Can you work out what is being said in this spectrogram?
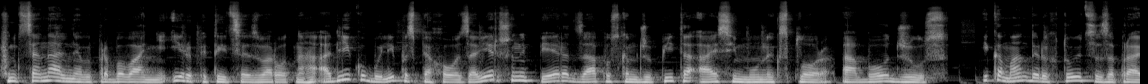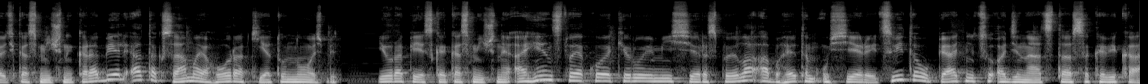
Функцыянальныя выпрабаванні і рэпетыцыя зваротнага адліку былі паспяхова завершаны перад запускам Jupiter Icy Moon Explorer або Джус. І каманды рыхтуюцца заправіць касмічны карабель, а таксама яго ракету носьбіт еўрапейскае касмічнае агенцтва якое кіруе місія распавяла аб гэтым у серыі цвіта ў пятніцу 11 сакавіка.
